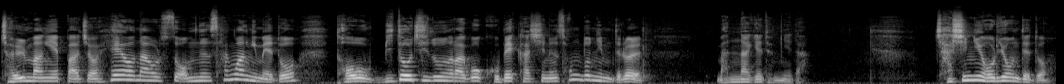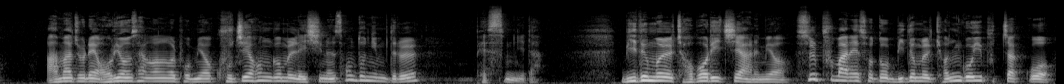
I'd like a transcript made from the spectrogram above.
절망에 빠져 헤어나올 수 없는 상황임에도 더욱 믿어지노라고 고백하시는 성도님들을 만나게 됩니다. 자신이 어려운데도 아마존의 어려운 상황을 보며 구제 헌금을 내시는 성도님들을 뵀습니다. 믿음을 저버리지 않으며 슬픔 안에서도 믿음을 견고히 붙잡고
